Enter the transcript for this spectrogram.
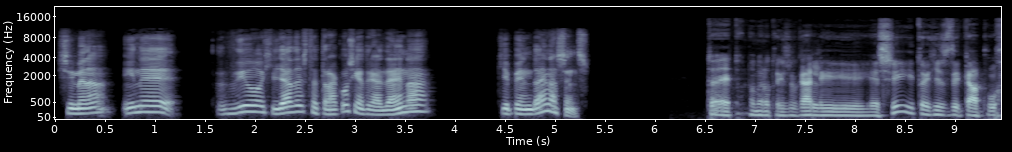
σήμερα είναι 2.431 και 51 cents. Το, ε, το νούμερο το έχεις βγάλει εσύ ή το έχεις δει κάπου;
